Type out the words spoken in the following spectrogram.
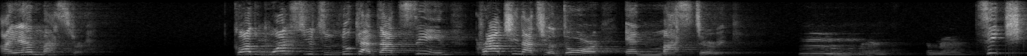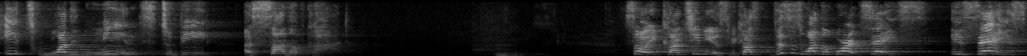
I am master. God wants you to look at that scene crouching at your door and master it. Mm. Teach it what it mm-hmm. means to be a son of God. So it continues because this is what the word says. It says,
